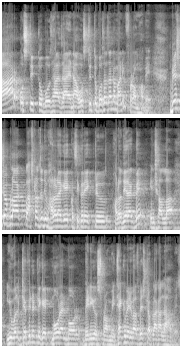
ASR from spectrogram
তার অস্তিত্ব বোঝা যায় না। অস্তিত্ব বোঝা যায় না মানে ফর্ম হবে। বেস্ট অফ লাক ক্লাসটা যদি ভালো লাগে, কচি করে একটু ফলো দিয়ে রাখবে। ইনশাল্লাহ you will definitely get more and more videos from me thank you very much best of luck আল্লাহ হাফেজ।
